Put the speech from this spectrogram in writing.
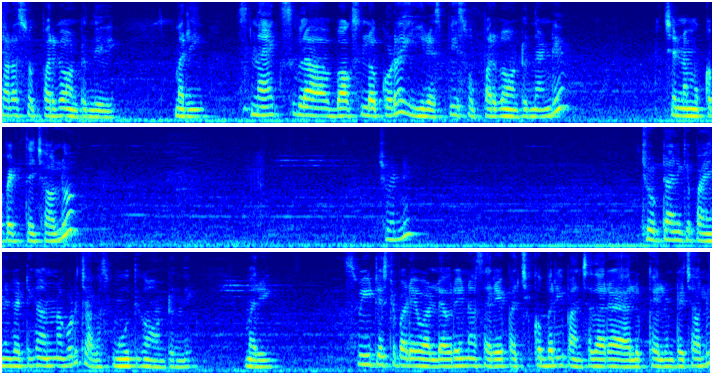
చాలా సూపర్గా ఉంటుంది ఇది. మరి స్నాక్స్ బాక్స్లో కూడా ఈ రెసిపీ సూపర్గా ఉంటుందండి. చిన్న ముక్క పెడితే చాలు. చూడండి. చూడటానికి పైన గట్టిగా ఉన్నా కూడా చాలా స్మూత్గా ఉంటుంది. మరి స్వీట్ ఇష్టపడే వాళ్ళు ఎవరైనా సరే పచ్చి కొబ్బరి పంచదార యాలుక్కాయలు ఉంటే చాలు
